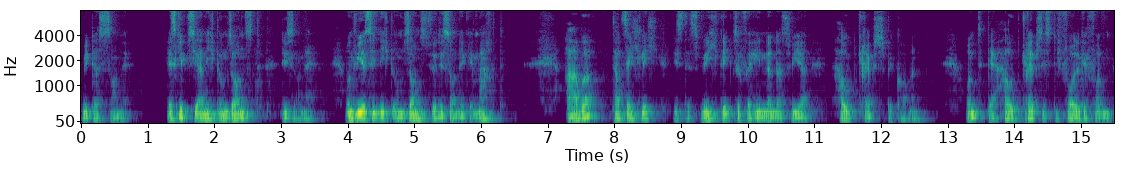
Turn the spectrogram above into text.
mit der Sonne. Es gibt ja nicht umsonst, die Sonne. Und wir sind nicht umsonst für die Sonne gemacht. Aber tatsächlich ist es wichtig zu verhindern, dass wir Hautkrebs bekommen. Und der Hautkrebs ist die Folge von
